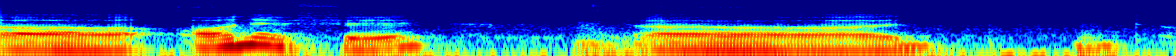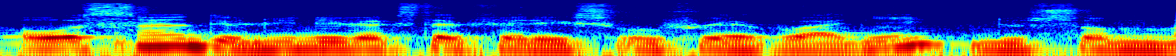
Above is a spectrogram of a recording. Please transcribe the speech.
en effet, au sein de l'université Félix Houphouët-Boigny, nous sommes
